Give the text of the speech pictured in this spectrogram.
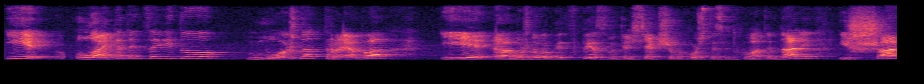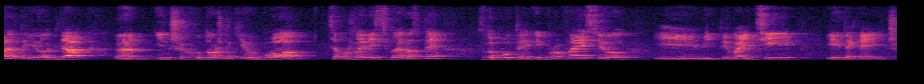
І лайкати це відео можна, треба. І, е, можливо, підписуватись, якщо ви хочете слідкувати далі, і шарити його для інших художників, бо це можливість вирости, здобути і професію, і війти в IT, і таке інше.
